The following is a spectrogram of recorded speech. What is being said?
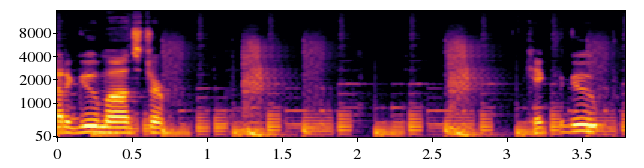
got a goo monster. Kick the goop.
